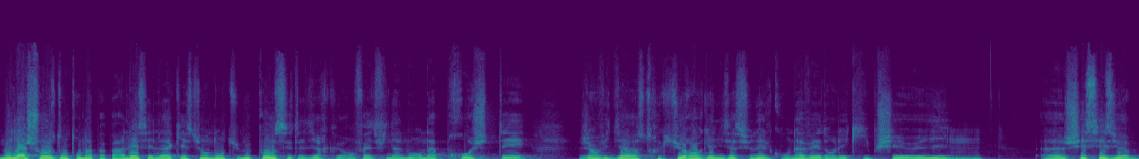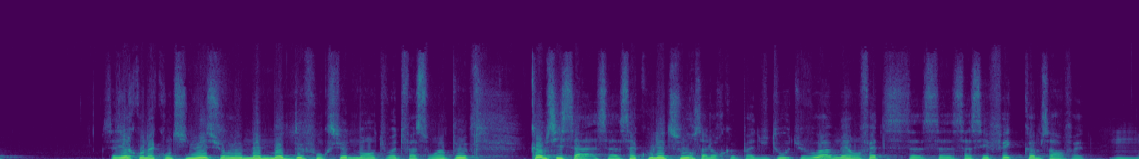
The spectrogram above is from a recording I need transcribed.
Mais la chose dont on n'a pas parlé, c'est la question dont tu me poses. C'est-à-dire qu'en fait, finalement, on a projeté, j'ai envie de dire, la structure organisationnelle qu'on avait dans l'équipe chez EI, Mhm. euh, chez Cesium. C'est-à-dire qu'on a continué sur le même mode de fonctionnement, tu vois, de façon un peu comme si ça, ça, ça coulait de source, alors que pas du tout, tu vois, mais en fait, ça, ça- ça s'est fait comme ça, en fait. Mhm.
